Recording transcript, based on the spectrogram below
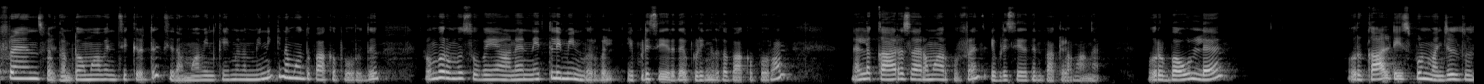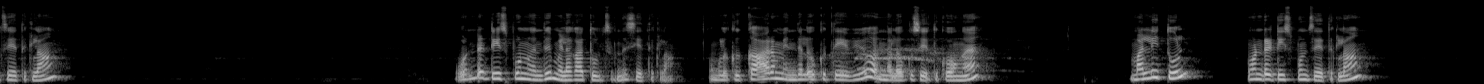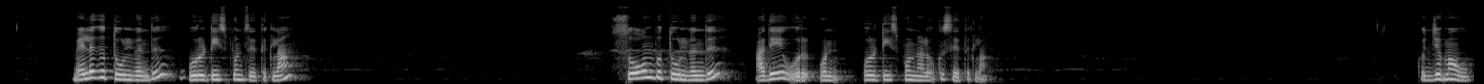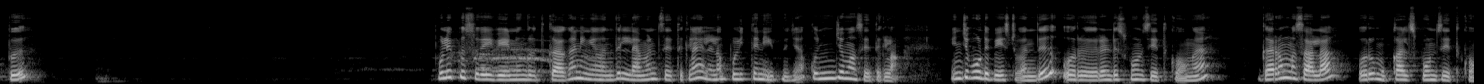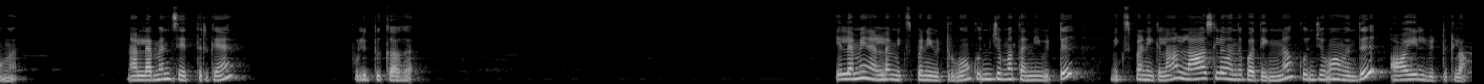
Hello friends welcome to அம்மாவின் secret இது அம்மாவின் கைமணம் இன்றைக்கி நம்ம வந்து பார்க்க போகிறது ரொம்ப ரொம்ப சுவையான நெத்திலி மீன் வறுவல். எப்படி செய்கிறது அப்படிங்கிறத பார்க்க போகிறோம் நல்ல காரசாரமாக இருக்கும் ஃப்ரெண்ட்ஸ் எப்படி செய்கிறதுன்னு பார்க்கலாம் வாங்க. ஒரு பவுலில் ஒரு கால் டீஸ்பூன் மஞ்சள் தூள் சேர்த்துக்கலாம். ஒன்றரை டீஸ்பூன் வந்து மிளகாத்தூள் வந்து சேர்த்துக்கலாம். உங்களுக்கு காரம் எந்த அளவுக்கு தேவையோ அந்த அளவுக்கு சேர்த்துக்கோங்க. மல்லித்தூள் ஒன்றரை டீஸ்பூன் சேர்த்துக்கலாம். மிளகுத்தூள் வந்து ஒரு டீஸ்பூன் சேர்த்துக்கலாம். சோம்பு தூள் வந்து அதே ஒரு ஒன் ஒரு டீஸ்பூன் அளவுக்கு சேர்த்துக்கலாம். கொஞ்சமாக உப்பு. புளிப்பு சுவை வேணுங்கிறதுக்காக நீங்கள் வந்து லெமன் சேர்த்துக்கலாம். இல்லைனா புளித்தண்ணி இருந்துச்சுன்னா கொஞ்சமாக சேர்த்துக்கலாம். இஞ்சி பூண்டு பேஸ்ட் வந்து ஒரு ரெண்டு ஸ்பூன் சேர்த்துக்கோங்க. கரம் மசாலா ஒரு முக்கால் ஸ்பூன் சேர்த்துக்கோங்க. நான் லெமன் சேர்த்துருக்கேன். புளிப்புக்காக. எல்லாமே நல்லா மிக்ஸ் பண்ணி விட்டுருவோம். கொஞ்சமாக தண்ணி விட்டு மிக்ஸ் பண்ணிக்கலாம். லாஸ்ட்டில் வந்து பார்த்திங்கன்னா கொஞ்சமாக வந்து ஆயில் விட்டுக்கலாம்.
